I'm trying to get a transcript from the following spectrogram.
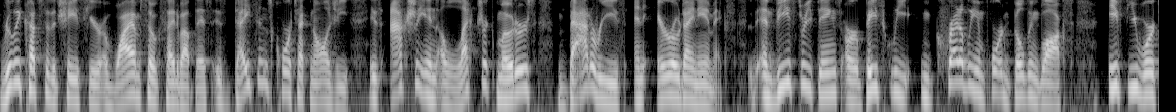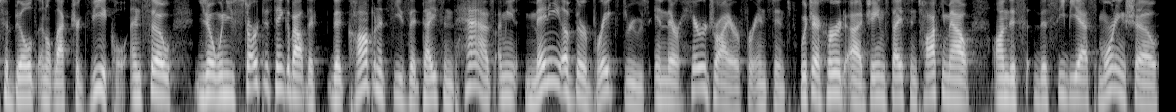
really cuts to the chase here of why I'm so excited about this is Dyson's core technology is actually in electric motors, batteries, and aerodynamics. And these three things are basically incredibly important building blocks if you were to build an electric vehicle. And so, you know, when you start to think about the, the competencies that Dyson has, I mean, many of their breakthroughs in their hair dryer, for instance, which I heard uh, James Dyson talking about on this the CBS morning show,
